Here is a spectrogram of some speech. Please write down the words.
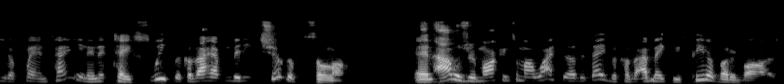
eat a plantain and it tastes sweet because I haven't been eating sugar for so long. And I was remarking to my wife the other day because I make these peanut butter bars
